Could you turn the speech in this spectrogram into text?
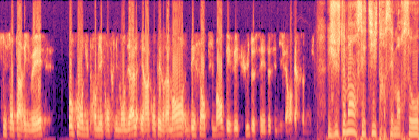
qui sont arrivés au cours du premier conflit mondial et raconter vraiment des sentiments, des vécus de ces, de ces différents personnages. Justement, ces titres, ces morceaux,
